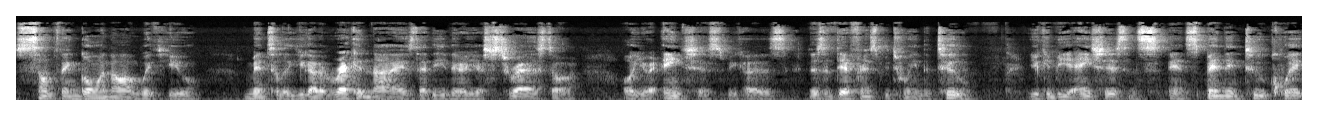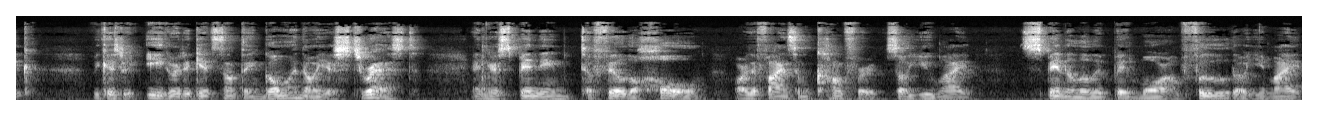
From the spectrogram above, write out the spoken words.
something going on with you mentally. You got to recognize that either you're stressed or or you're anxious because there's a difference between the two. You can be anxious and, and spending too quick because you're eager to get something going, or you're stressed and you're spending to fill the hole or to find some comfort. So you might spend a little bit more on food, or you might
